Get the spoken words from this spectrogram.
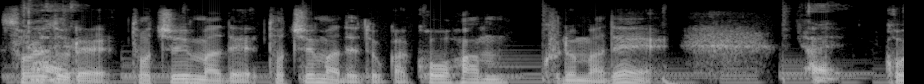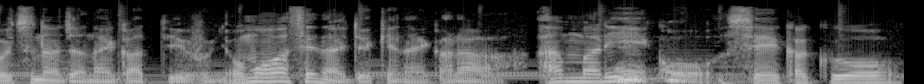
それぞれ途中まで、途中までとか後半来るまで、はい。こいつなんじゃないかっていうふうに思わせないといけないから、あんまりこう、性格を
